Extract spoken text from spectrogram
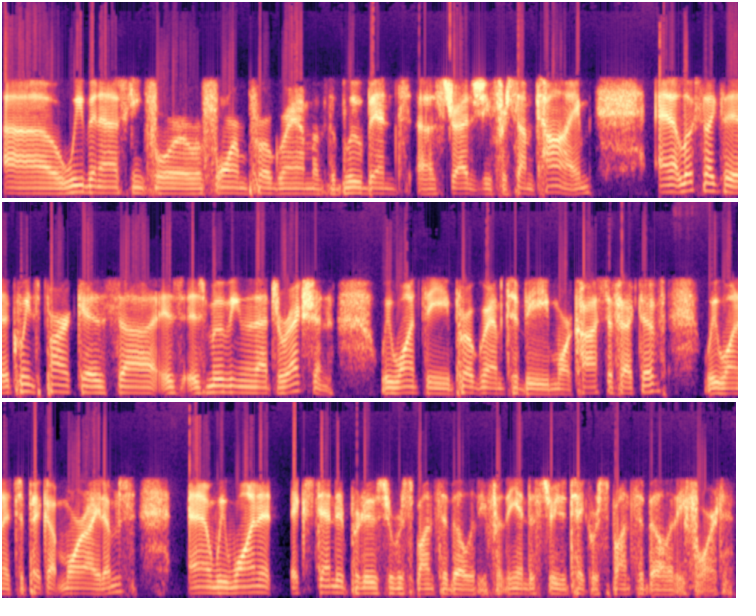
Uh, we've been asking for a reform program of the blue bin uh, strategy for some time, and it looks like the Queens Park is uh, is is moving in that direction. We want the program to be more cost effective. We want it to pick up more items, and we want it extended producer responsibility for the industry to take responsibility for it.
